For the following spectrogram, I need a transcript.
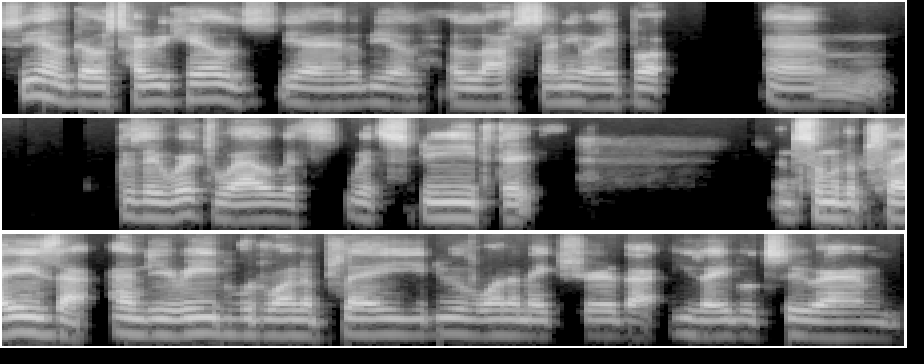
see how it goes. Tyreek Hill's, yeah, it'll be a, a loss anyway, but um, because they worked well with with speed, they and some of the plays that Andy Reid would want to play, you do want to make sure that he's able to um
